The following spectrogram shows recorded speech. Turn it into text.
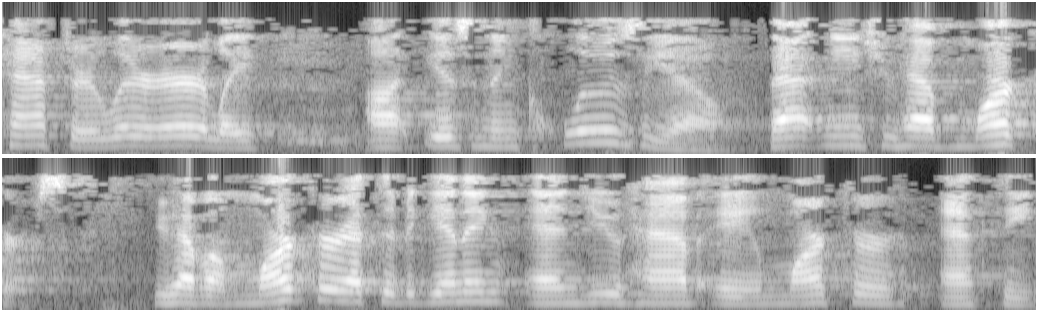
chapter literally uh, is an inclusio. That means you have markers. You have a marker at the beginning and you have a marker at the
